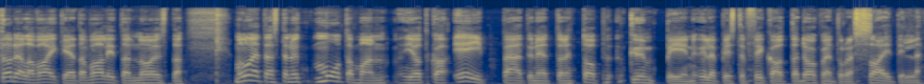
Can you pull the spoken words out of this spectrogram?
todella vaikeaa valita noista. Mä luen tästä nyt muutaman, jotka ei päätyneet tuonne top 10 yle.fi kautta Dogventures-saitille.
